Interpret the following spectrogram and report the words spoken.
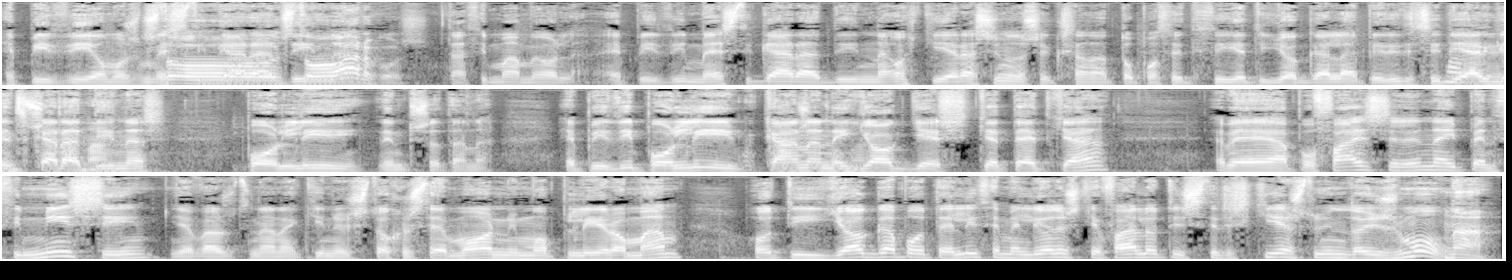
Επειδή όμως μέσα Στο- στην καραντίνα. στο Άργος. Τα θυμάμαι όλα. Επειδή μέσα στην καραντίνα. Όχι, και η Ιερά Σύνοδος έχει ξανατοποθετηθεί για τη γιόγκα, αλλά επειδή στη δεν διάρκεια είναι της τους σατανά. καραντίνας πολλοί. Δεν είναι τους σατανά. Επειδή πολλοί κάνανε γιόγκε και τέτοια, ε, αποφάσισε λέει, να υπενθυμίσει, διαβάζω την ανακοίνωση, στο χριστεμόνιμο πλήρωμα, ότι η γιόγκα αποτελεί θεμελιώδες κεφάλαιο της θρησκείας του Ινδοϊσμού. Να.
